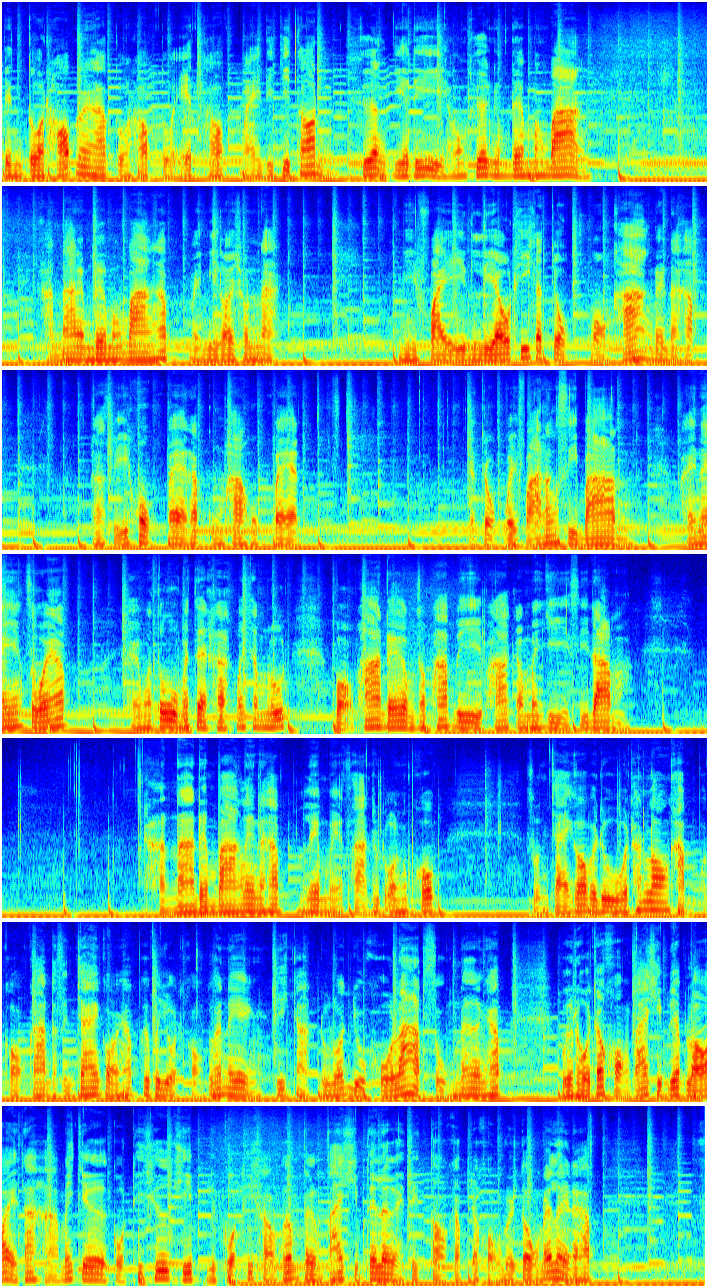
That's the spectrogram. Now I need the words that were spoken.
เป็นตัวท็อปด้วยครับ ตัวท็อปตัว S ท็อปไม่ดิจิตอลเครื่องเกียร์ดีห้องเครื่องเดิมๆบางๆขันหน้าเดิมๆบางๆ ครับ ไม่มีรอยชนหนัก มีไฟเลี้ยวที่กระจกมองข้างด้วยนะครับ ภาษี 68 ครับ กุมภา68 กระจกไฟฟ้าทั้ง 4 บาน ภายในยังสวยครับ งประตูไม่แตกหักไม่ชำรุด เบาะผ้าเดิมสภาพดี ผ้ากำมะหยี่สีดำหันหน้าเดิมบางเลยนะครับ เล่มเอกสารชุดโอนครบๆสนใจก็ไปดูท่านลองขับประกอบการตัดสินใจก่อนครับ เพื่อประโยชน์ของตัวท่านเองพิกัดดูรถอยู่โคราชสูงเนินครับเบอร์โทรเจ้าของใต้คลิปเรียบร้อย ถ้าหาไม่เจอกดที่ชื่อคลิป หรือกดที่เขาเพิ่มเติมใต้คลิปได้เลย ติดต่อกับเจ้าของโดยตรงได้เลยนะครับ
